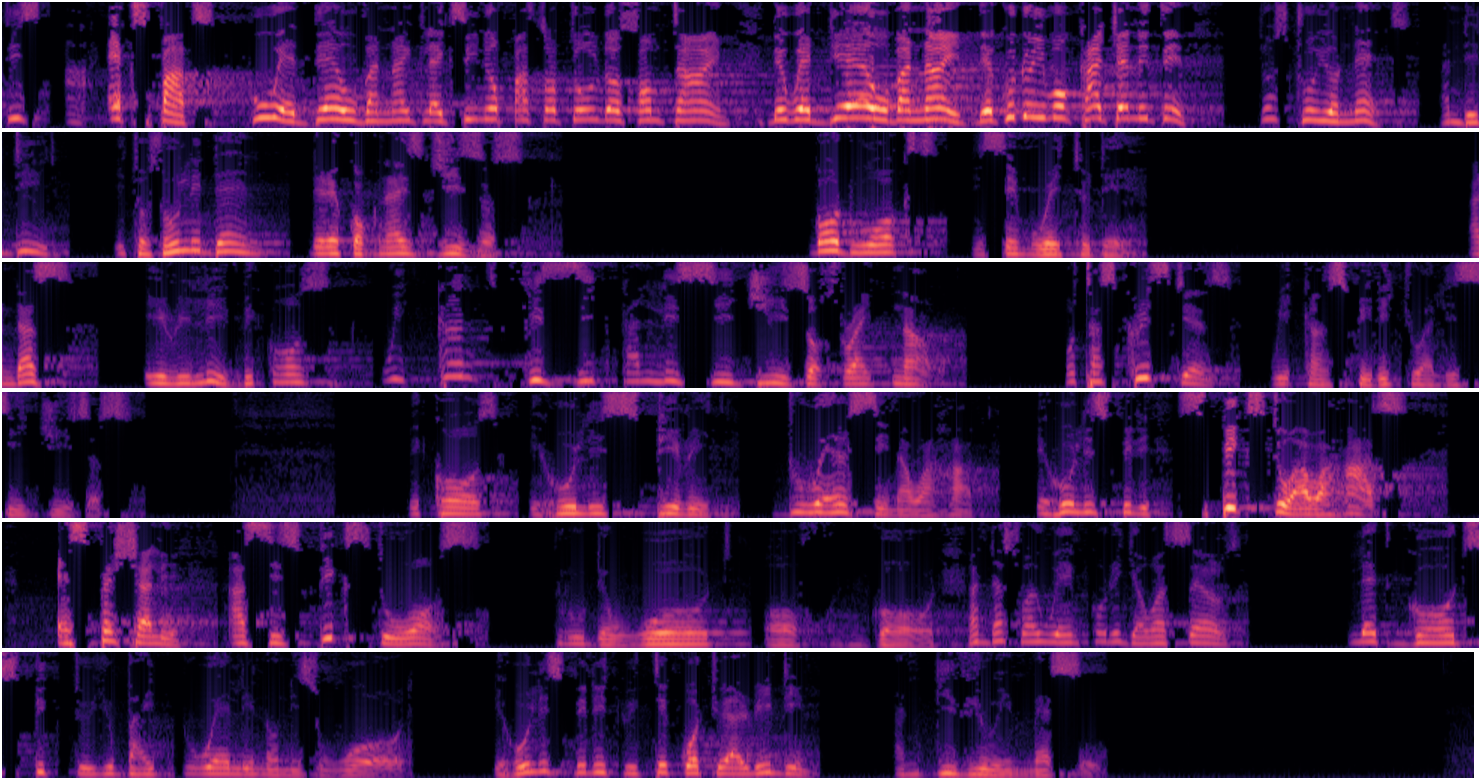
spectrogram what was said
These are experts who were there overnight, like senior pastor told us sometime. They were there overnight. They couldn't even catch anything. Just throw your net. And they did. It was only then they recognized Jesus. God works the same way today. And that's a relief because we can't physically see Jesus right now. But as Christians, we can spiritually see Jesus. Because the Holy Spirit dwells in our heart. The Holy Spirit speaks to our hearts, especially as He speaks to us through the Word of God. And that's why we encourage ourselves. Let God speak to you by dwelling on His Word. The Holy Spirit will take what you are reading and give you a message.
